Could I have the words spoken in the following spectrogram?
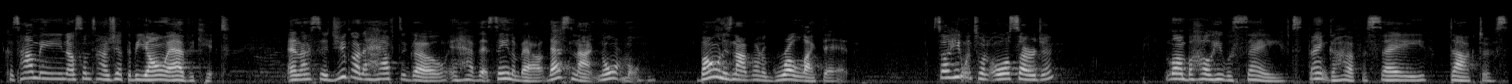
Because how many, you know, sometimes you have to be your own advocate. And I said, You're going to have to go and have that seen about. That's not normal. Bone is not going to grow like that. So he went to an oral surgeon. Lo and behold, he was saved. Thank God for saved doctors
